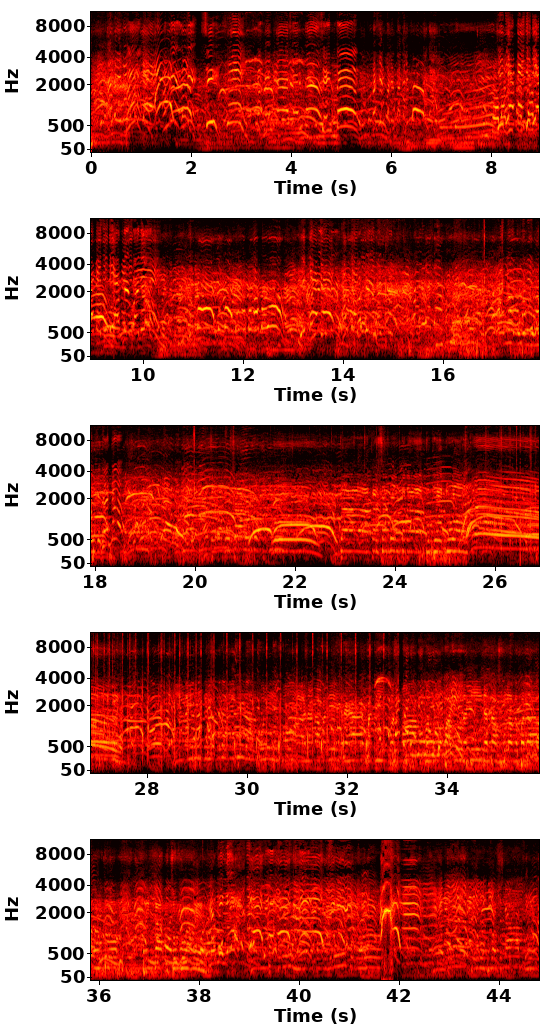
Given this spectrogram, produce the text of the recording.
Jadi ambil, jadi ambil, jadi ambil. Cepat, cepat, apa apa lo? Jadi ambil. Acara pusat untuk kita akan sambung pada pukul 2. Yang ini kena-kena nanti dah boleh bawa anak-anak balik rehat mandi buat semua pukul 3 pagi lagi datang semula kepada untuk peringkat sungguh akhir. Pukul senam, pukul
